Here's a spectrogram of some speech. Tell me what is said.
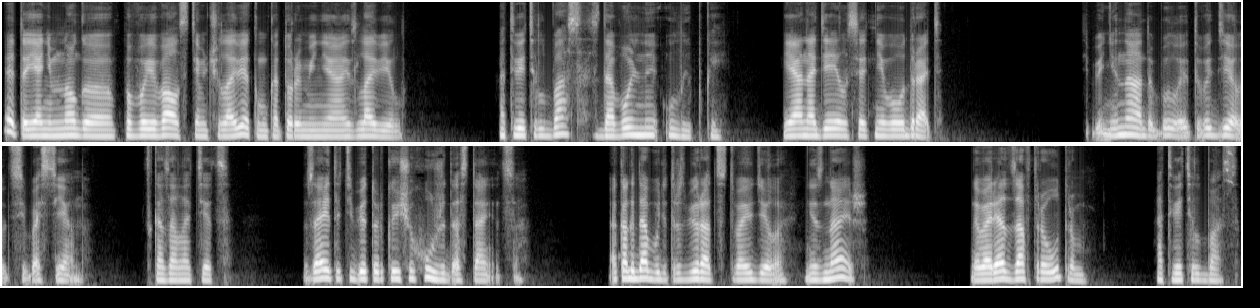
это я немного повоевал с тем человеком, который меня изловил, ответил Бас с довольной улыбкой. Я надеялся от него удрать. Тебе не надо было этого делать, Себастьян, сказал отец. За это тебе только еще хуже достанется. А когда будет разбираться твое дело, не знаешь? Говорят, завтра утром, ответил Бас.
